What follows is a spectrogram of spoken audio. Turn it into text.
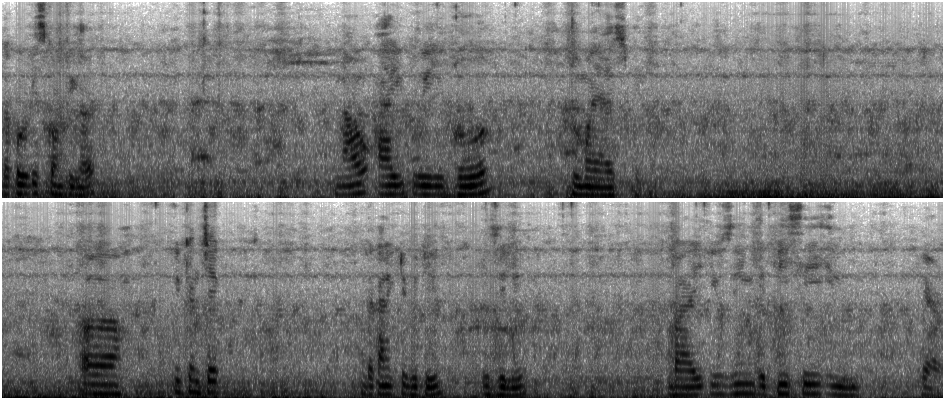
The port is configured now I will go to my ISP. Uh, you can check the connectivity easily by using the PC in here.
